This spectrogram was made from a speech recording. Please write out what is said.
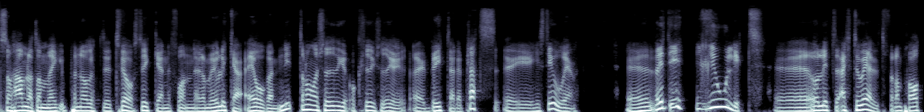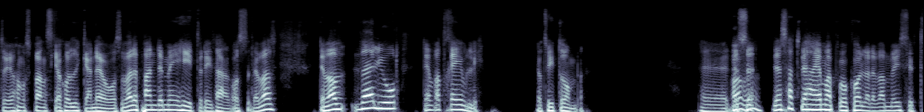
Som hamnat om på något två stycken från de olika åren 1920 och 2020 bytade plats i historien. Eh, lite roligt eh, och lite aktuellt, för de pratade ju om spanska sjukan då och så var det pandemi hit och dit här. Och så det, var, det var välgjord, den var trevlig. Jag tyckte om den. Eh, den, ja. den satt vi här hemma på och kollade, det var mysigt.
